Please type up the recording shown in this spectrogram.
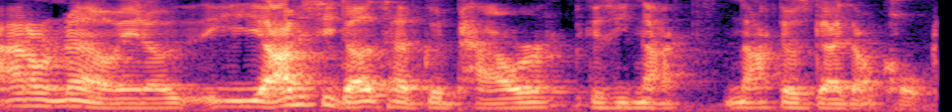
I don't know. You know, he obviously does have good power because he knocked knocked those guys out cold.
